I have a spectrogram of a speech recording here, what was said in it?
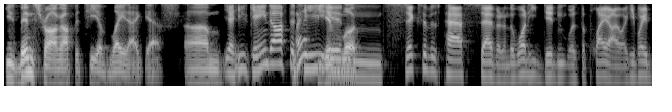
he's been strong off the tee of late, I guess. Um, yeah, he's gained off the tee in six of his past seven, and the one he didn't was the playoff. Like he played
